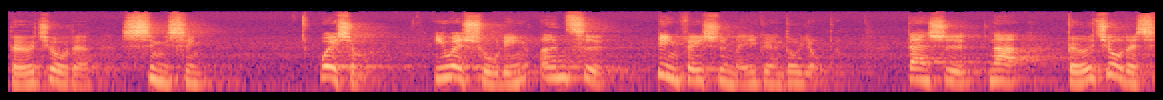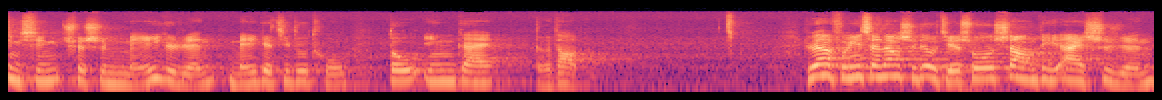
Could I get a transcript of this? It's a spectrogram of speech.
得救的信心。为什么？因为属灵恩赐并非是每一个人都有的，但是那得救的信心却是每一个人、每一个基督徒都应该得到的。约翰福音三章十六节说：“上帝爱世人，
